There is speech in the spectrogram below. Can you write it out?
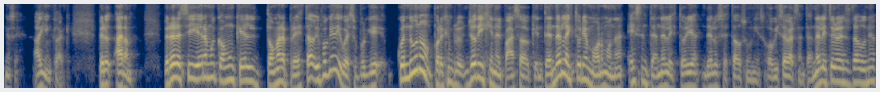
no sé, alguien Clark. Pero Adam. Pero era sí, era muy común que él tomara prestado. ¿Y por qué digo eso? Porque cuando uno, por ejemplo, yo dije en el pasado que entender la historia mormona es entender la historia de los Estados Unidos, o viceversa, entender la historia de los Estados Unidos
